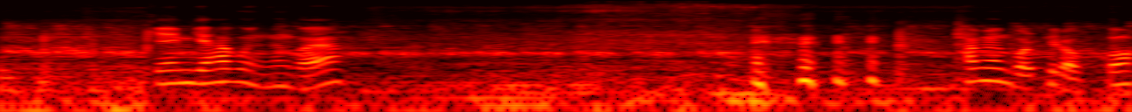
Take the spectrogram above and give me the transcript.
그 게임기 하고 있는 거야? 화면 볼 필요 없고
